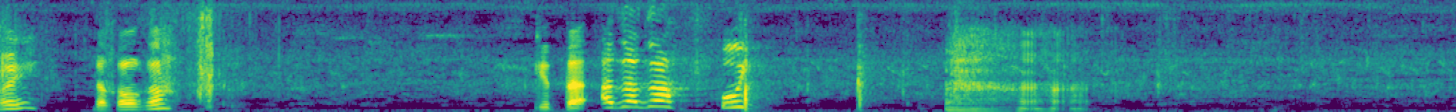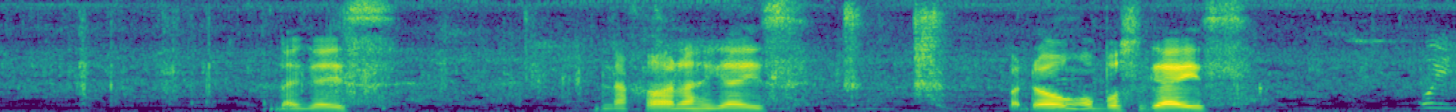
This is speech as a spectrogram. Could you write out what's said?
Uy, lakaw ka? Kita. Aga, aga. Uy. Ada guys. Lakaw na guys. Padong ubos guys. Uy.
